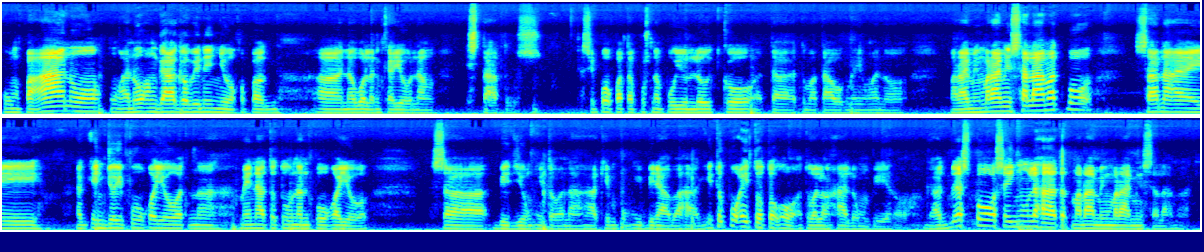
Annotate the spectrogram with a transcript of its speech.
kung paano, kung ano ang gagawin ninyo kapag ah, nawalan kayo ng status. Kasi po patapos na po yung load ko at ah, tumatawag na yung ano. Maraming maraming salamat po. Sana ay nag-enjoy po kayo at na may natutunan po kayo sa bidyong ito na akin pong ibinabahagi. Ito po ay totoo at walang halong biro. God bless po sa inyong lahat at maraming maraming salamat.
